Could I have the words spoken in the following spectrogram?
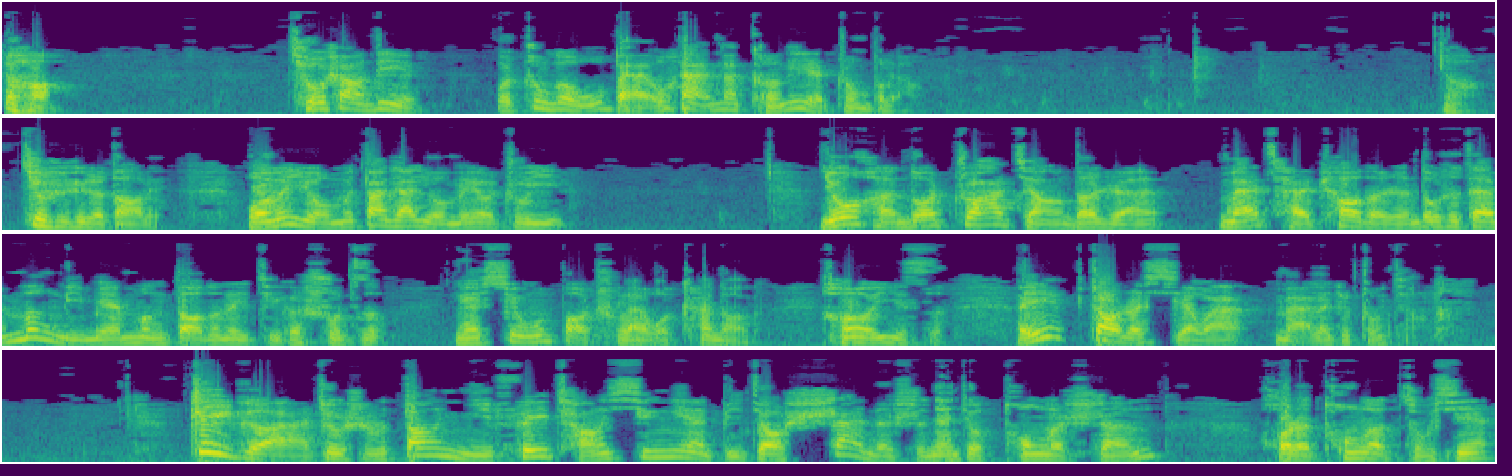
好，求上帝，我中个五百万，那肯定也中不了。啊，就是这个道理。我们有没大家有没有注意？有很多抓奖的人、买彩票的人，都是在梦里面梦到的那几个数字。你看新闻报出来，我看到的很有意思。哎，照着写完，买了就中奖了。这个啊，就是当你非常心念比较善的时间，就通了神，或者通了祖先。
